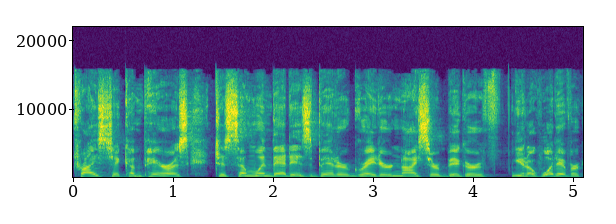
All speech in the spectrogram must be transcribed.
tries to compare us to someone that is better, greater, nicer, bigger, you know, whatever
